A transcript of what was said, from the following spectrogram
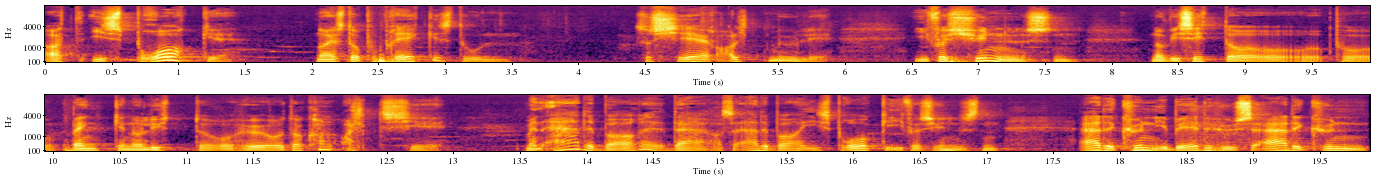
At i språket, når jeg står på prekestolen, så skjer alt mulig. I forkynnelsen, når vi sitter på benken og lytter og hører, da kan alt skje. Men er det bare der? altså Er det bare i språket, i forkynnelsen? Er det kun i bedehuset? Er det kun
